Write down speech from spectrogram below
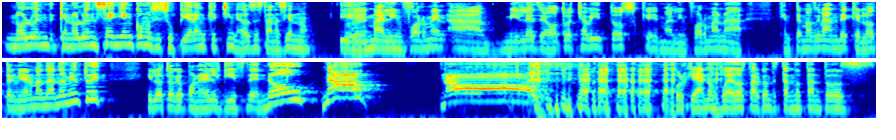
No lo en- que no lo enseñen como si supieran qué chingados están haciendo. Y malinformen a miles de otros chavitos que malinforman a gente más grande que luego terminan mandándome un tweet y luego tengo que poner el GIF de no, no, no. porque ya no puedo estar contestando tantos,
